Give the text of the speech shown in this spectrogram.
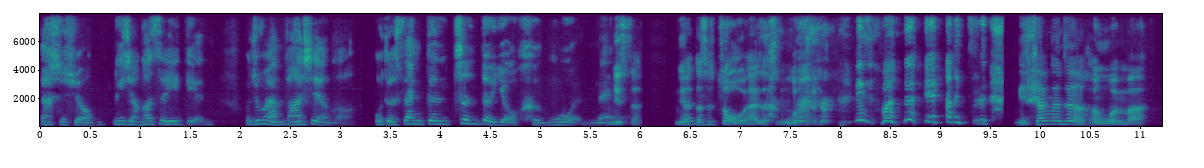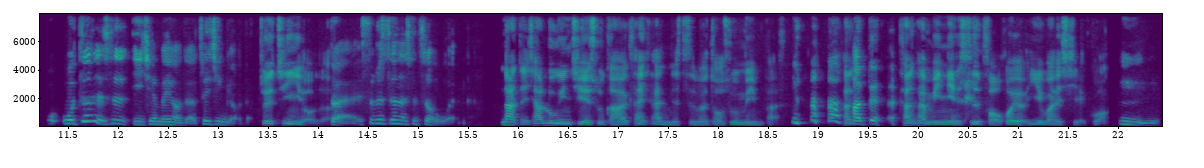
大师兄，你讲到这一点，我突然发现了，我的三根真的有横纹呢。你那个是皱纹还是横纹？你怎么这样子？你三根真的横纹吗？我我这里是以前没有的，最近有的。最近有的，对，是不是真的是皱纹？那等一下录音结束，赶快看一下你的紫微斗数命盘。好的，看看明年是否会有意外血光。嗯，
